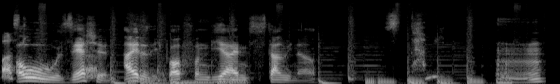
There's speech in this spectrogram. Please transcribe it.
bastelt. Oh, sehr schön. Idle, ich brauche von dir ein Stamina. Stamina. Mhm.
